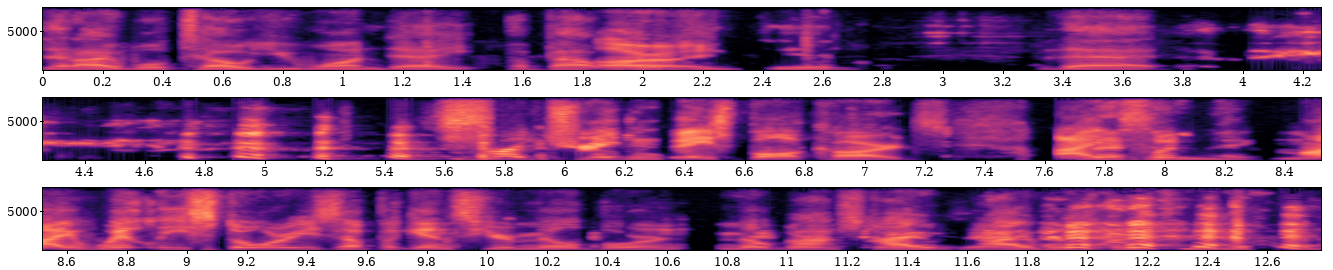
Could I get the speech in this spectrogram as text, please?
that I will tell you one day about All what right. he did. That It's like trading baseball cards. I listen put my Whitley stories up against your Milburn Milburn I, stories. I right? would put it to you this way.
